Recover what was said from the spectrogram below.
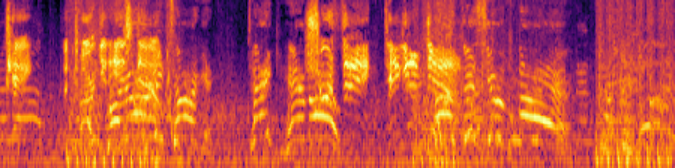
Okay, the target is Priority down. target! Take him Sure out! thing! Taking him down! Focus your fire!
